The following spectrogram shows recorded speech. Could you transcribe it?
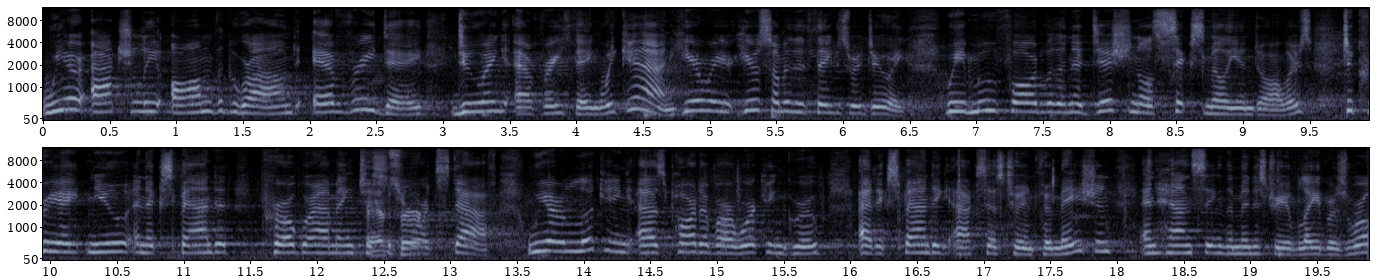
We are actually on the ground every day doing everything we can. Here we, here's some of the things we're doing. We move forward with an additional $6 million to create new and expanded programming to Answer. support staff. We are looking, as part of our working group, at expanding access to information, enhancing the Ministry of Labour's role,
